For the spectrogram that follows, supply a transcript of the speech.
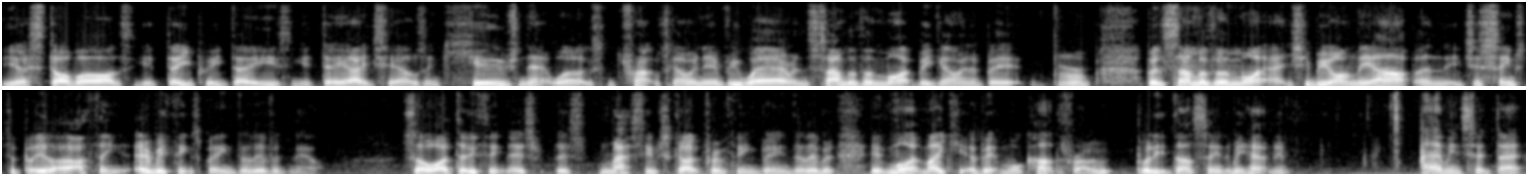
your Stobarts, your DPDs, and your DHLs, and huge networks and trucks going everywhere. And some of them might be going a bit, but some of them might actually be on the up. And it just seems to be like I think everything's being delivered now. So I do think there's there's massive scope for everything being delivered. It might make it a bit more cutthroat, but it does seem to be happening. Having said that,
